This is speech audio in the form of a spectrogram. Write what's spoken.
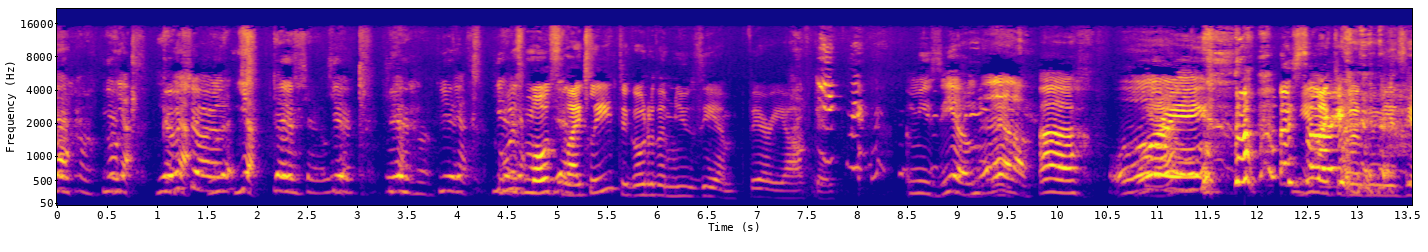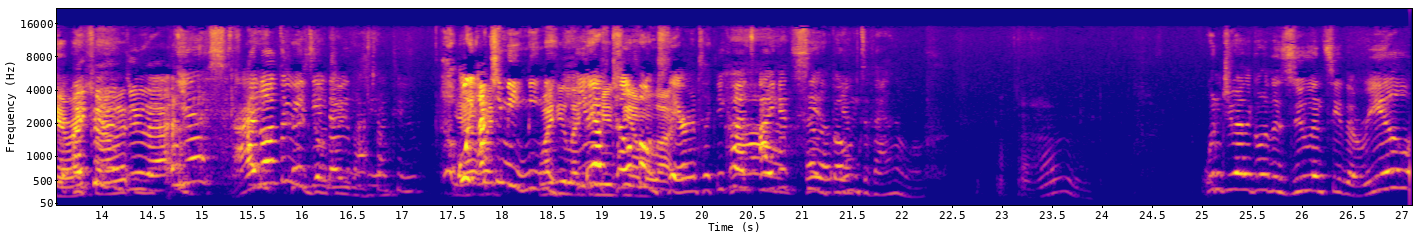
Yeah, Yeah. Go, Yeah. Charlotte. Yeah. Yeah, yeah, yeah, yeah. Who is most likely to go to the museum very often? A museum. Yeah. Uh, Oh. boring. I'm sorry. You like to go to the museum, right, I right, couldn't do that. Yes. I I, love the museum go that to we last museum. went to. Yeah, oh, wait, why- actually, me, me, why me. do you like we the have museum a telephones there, and it's like Because ah, I get to see hello, the yeah. bones of animals. Oh. Wouldn't you rather go to the zoo and see the real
